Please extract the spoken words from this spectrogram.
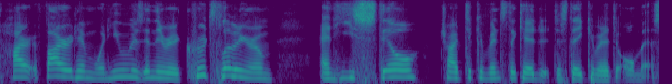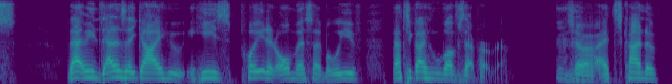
hired, fired him when he was in the recruit's living room, and he still tried to convince the kid to stay committed to Ole Miss. That means that is a guy who he's played at Ole Miss, I believe. That's a guy who loves that program. Mm-hmm. So it's kind of,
